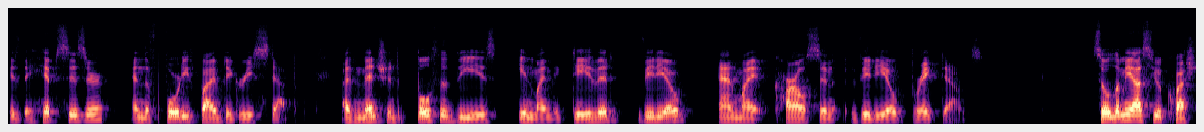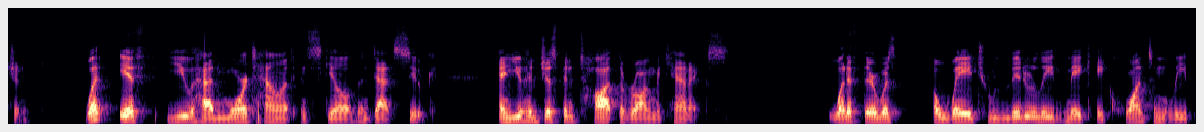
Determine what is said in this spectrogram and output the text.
is the hip scissor and the 45 degree step. I've mentioned both of these in my McDavid video and my Karlsson video breakdowns. So let me ask you a question. What if you had more talent and skill than Datsyuk and you had just been taught the wrong mechanics? What if there was a way to literally make a quantum leap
